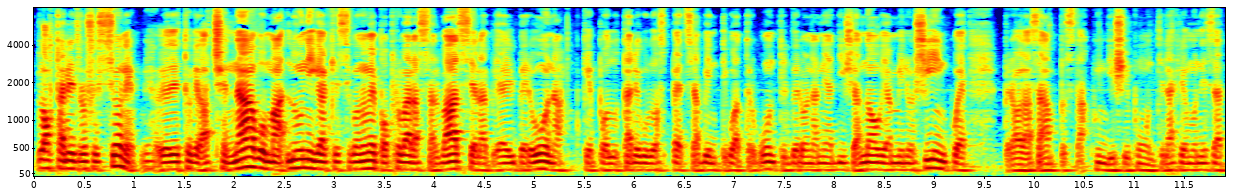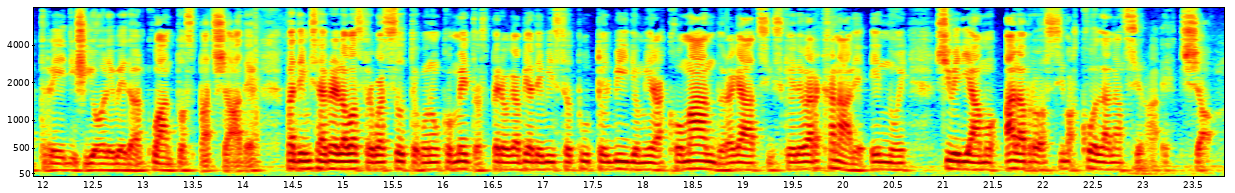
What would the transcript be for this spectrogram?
lotta retrocessione, vi avevo detto che l'accennavo, ma l'unica che secondo me può provare a salvarsi è, la, è, il Verona, che può lottare con lo Spezia a 24 punti, il Verona ne ha 19 a meno 5, però la Samp sta a 15 punti, la Cremonese a 13, io le vedo alquanto spacciate. Fatemi sapere la vostra qua sotto con un commento, spero che abbiate visto tutto il video, mi raccomando ragazzi, iscrivetevi al canale e noi ci vediamo alla prossima con la nazionale. Ciao!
